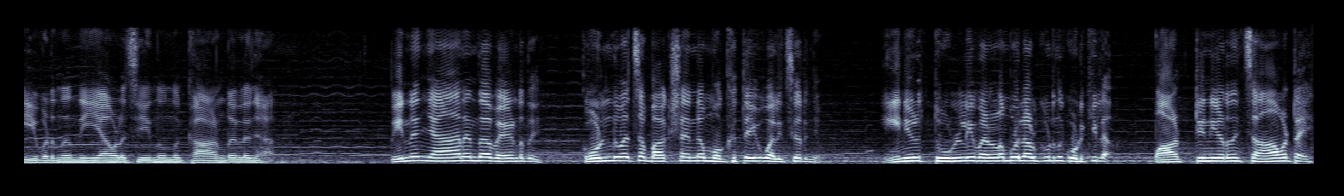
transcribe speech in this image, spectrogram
ഇവിടുന്ന് നീ അവളെ ചെയ്യുന്നൊന്നും കാണണ്ടല്ല ഞാൻ. പിന്നെ ഞാൻ എന്താ വേണ്ടത്? കൊണ്ടുവച്ച ഭക്ഷണം എന്റെ മുഖത്തേക്ക് വലിച്ചെറിഞ്ഞു. ഇനി ഒരു തുള്ളി വെള്ളം പോലും ആൾക്കൊന്നും കൊടുക്കില്ല. പട്ടിണി കിടന്ന് ചാവട്ടെ.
